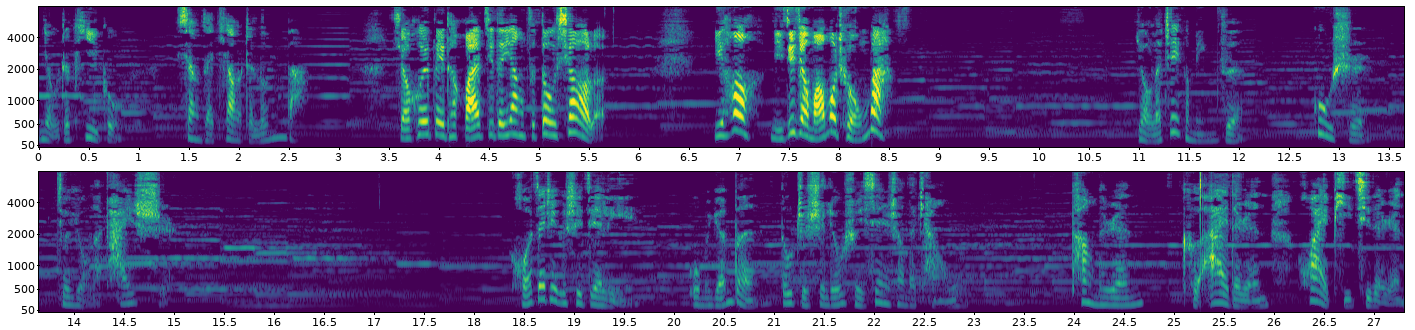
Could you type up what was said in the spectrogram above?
扭着屁股，像在跳着伦巴。小辉被它滑稽的样子逗笑了。以后你就叫毛毛虫吧。有了这个名字，故事就有了开始。活在这个世界里，我们原本都只是流水线上的产物。胖的人、可爱的人、坏脾气的人，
